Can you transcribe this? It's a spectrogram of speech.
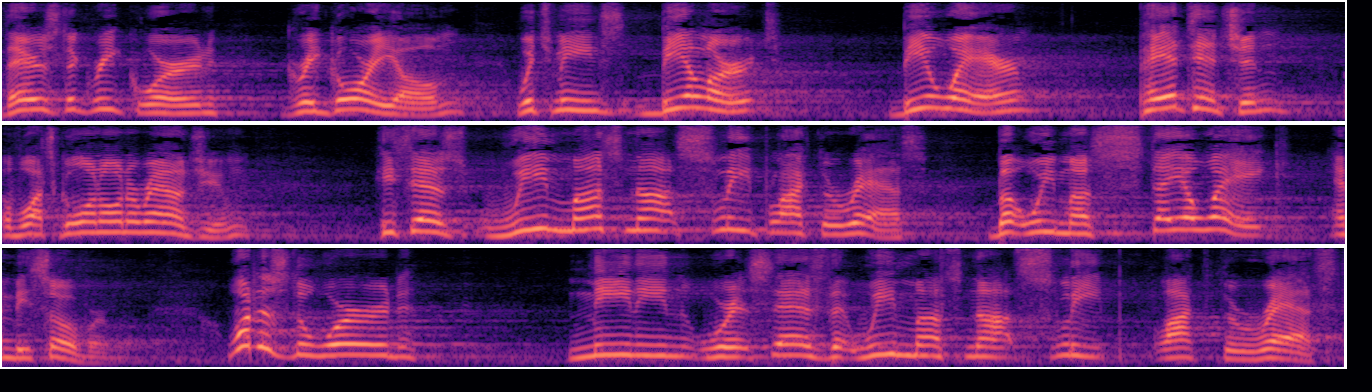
there's the Greek word, Gregoreo, which means be alert, be aware, pay attention of what's going on around you. He says, we must not sleep like the rest, but we must stay awake and be sober. What is the word meaning where it says that we must not sleep like the rest?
